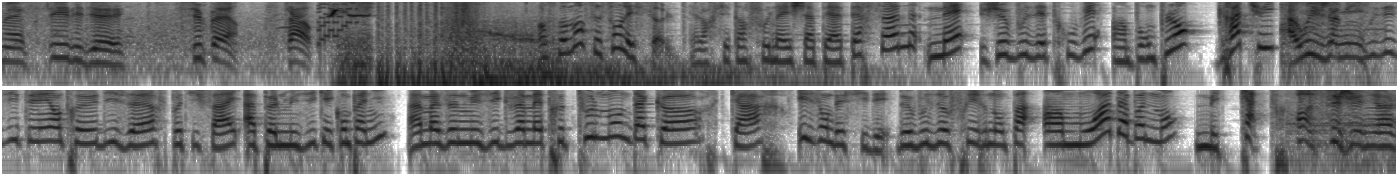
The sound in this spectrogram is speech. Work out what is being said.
merci Didier. Super. Ciao. En ce moment, ce sont les soldes. Alors cette info n'a échappé à personne, mais je vous ai trouvé un bon plan gratuit. Ah oui, Jamy Vous hésitez entre Deezer, Spotify, Apple Music et compagnie? Amazon Music va mettre tout le monde d'accord, car ils ont décidé de vous offrir non pas un mois d'abonnement, mais quatre. Oh, c'est génial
